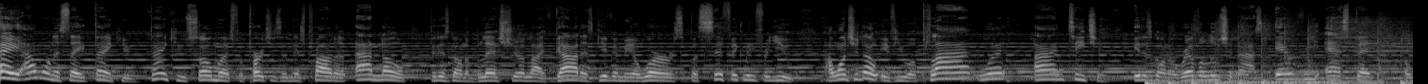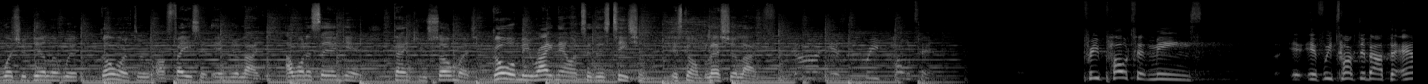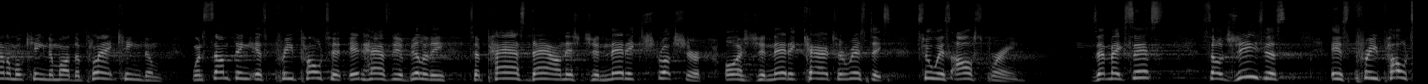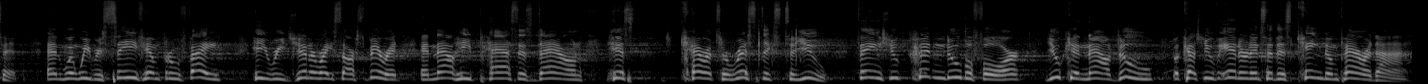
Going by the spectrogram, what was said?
Hey, I want to say thank you. Thank you so much for purchasing this product. I know that it's going to bless your life. God has given me a word specifically for you. I want you to know if you apply what I'm teaching, it is going to revolutionize every aspect of what you're dealing with, going through, or facing in your life. I want to say again, thank you so much. Go with me right now into this teaching. It's going to bless your life. God is prepotent. Prepotent means if we talked about the animal kingdom or the plant kingdom, when something is prepotent, it has the ability to pass down its genetic structure or its genetic characteristics to its offspring. Does that make sense? So Jesus is prepotent. And when we receive him through faith, he regenerates our spirit, and now he passes down his characteristics to you. Things you couldn't do before, you can now do because you've entered into this kingdom paradigm.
